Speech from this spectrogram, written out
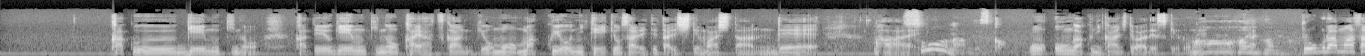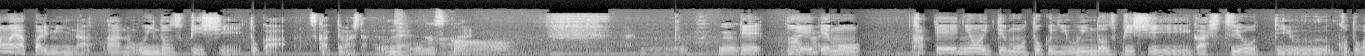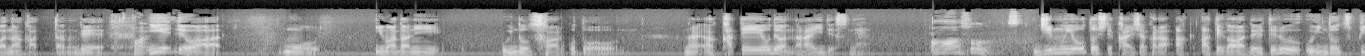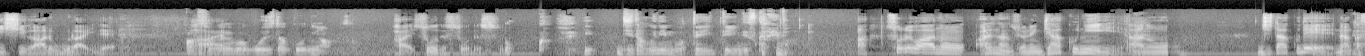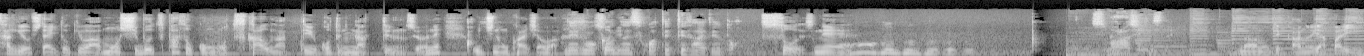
各ゲーム機の、家庭用ゲーム機の開発環境も Mac 用に提供されてたりしてましたんで、はい。そうなんですか。お音楽に関してはですけどね。ああ、はいはいはい。プログラマーさんはやっぱりみんな、あの、Windows PC とか使ってましたけどね。そうですか。はへーいで、はい家でも、家庭においても特に Windows PC が必要っていうことがなかったので、はい家ではもう、未だに Windows 触ることない、あ、家庭用ではないですね。ああ、そうなんですか。事務用として会社からあ当てがわれてる Windows PC があるぐらいで。あ、はいそれはご自宅にあるんですか？はい、そうです、そうです。おえ、自宅に持って行っていいんですか、今？あ、それはあの、あれなんですよね。逆に、あの、自宅でなんか作業したいときは、もう私物パソコンを使うなっていうことになってるんですよね。あうちの会社は。で、もう完全にそこは徹底されてると。そうですね。素晴らしいですね。なので、あの、やっぱり、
